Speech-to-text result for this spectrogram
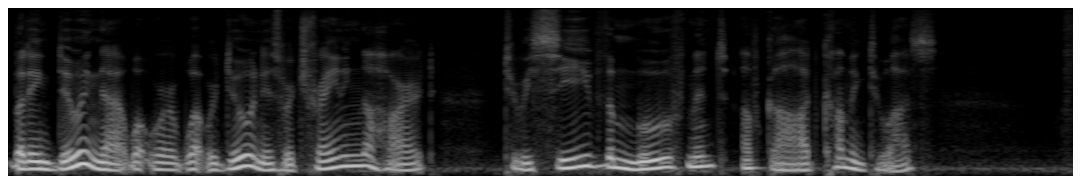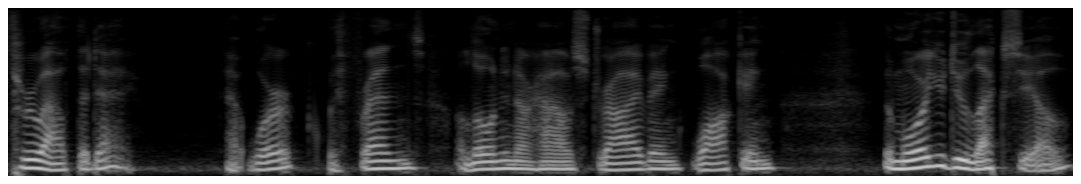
But in doing that, what we're, what we're doing is we're training the heart to receive the movement of God coming to us throughout the day at work, with friends, alone in our house, driving, walking. The more you do Lectio,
